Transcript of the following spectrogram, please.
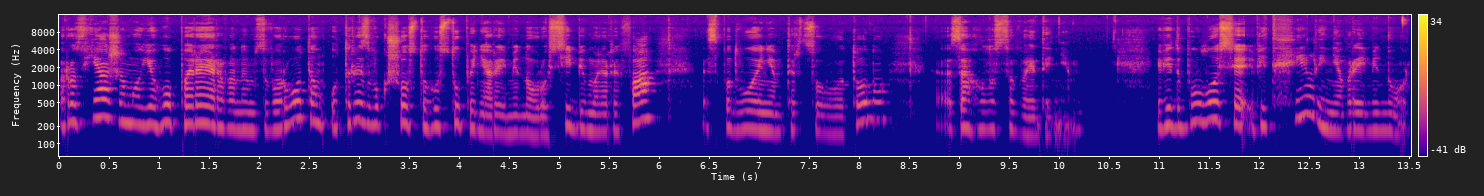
Розв'яжемо його перерваним зворотом у тризвук шостого ступеня ре мінору, сі бімоль ре з подвоєнням терцового тону за голосоведенням. Відбулося відхилення в ре мінор,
